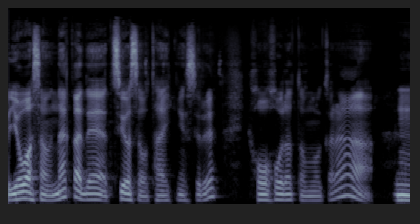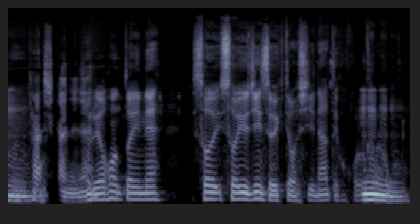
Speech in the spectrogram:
弱さの中で強さを体験する方法だと思うからうん。確かにね。それを本当にねそうそういう人生を生きてほしいなって心から。思う、うん。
